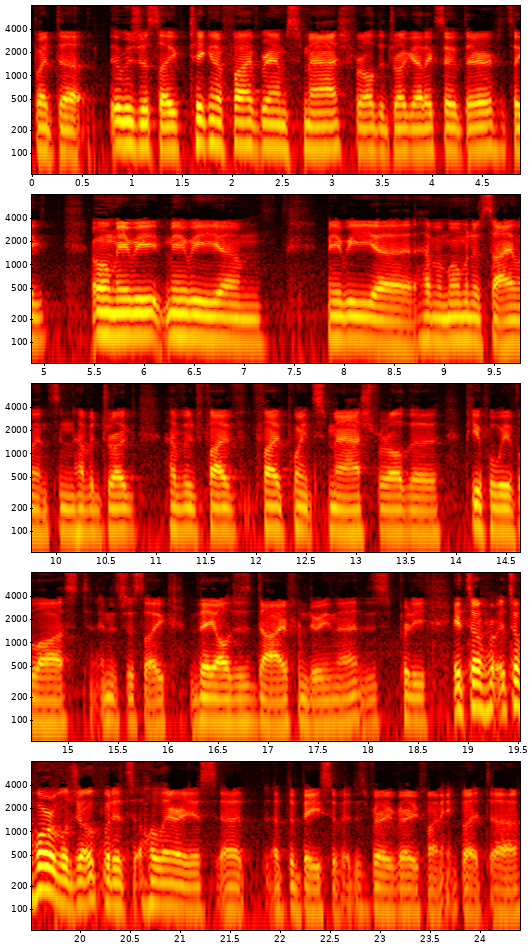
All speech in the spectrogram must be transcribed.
But uh, it was just like taking a five gram smash for all the drug addicts out there. It's like oh maybe maybe um maybe uh, have a moment of silence and have a drug have a five five point smash for all the people we've lost and it's just like they all just die from doing that it's pretty it's a it's a horrible joke but it's hilarious at at the base of it it's very very funny but uh,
